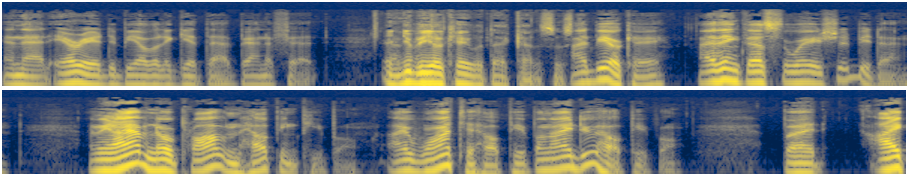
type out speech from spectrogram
in that area to be able to get that benefit. And you'd be okay with that kind of system? I'd be okay. I think that's the way it should be done. I mean, I have no problem helping people. I want to help people, and I do help people. But I,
